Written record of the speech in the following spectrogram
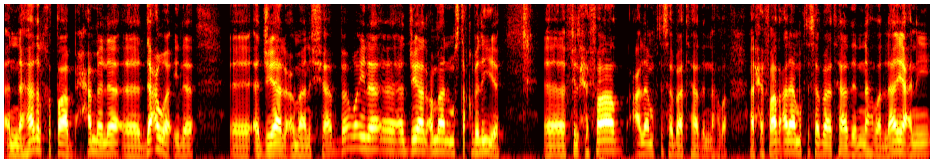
أن هذا الخطاب حمل آه، دعوة إلى آه، أجيال عمان الشابة وإلى آه، أجيال عمان المستقبلية آه، في الحفاظ على مكتسبات هذه النهضة الحفاظ على مكتسبات هذه النهضة لا يعني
